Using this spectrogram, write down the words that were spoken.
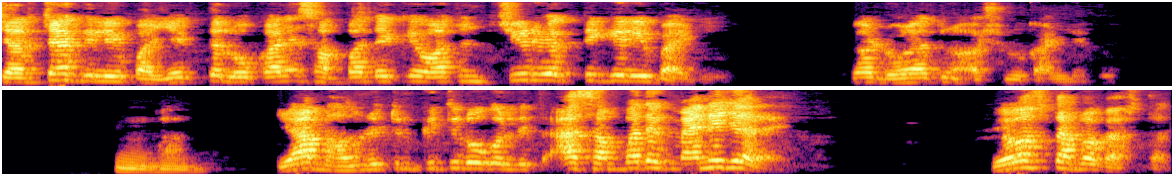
चर्चा केली पाहिजे. एक तर लोकांनी संपादकीय वाचून चीड व्यक्त केली पाहिजे. किंवा डोळ्यातून अश्रू काढले पाहिजे. या भावनेतून किती लोक आज संपादक मॅनेजर आहे व्यवस्थापक असतात.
